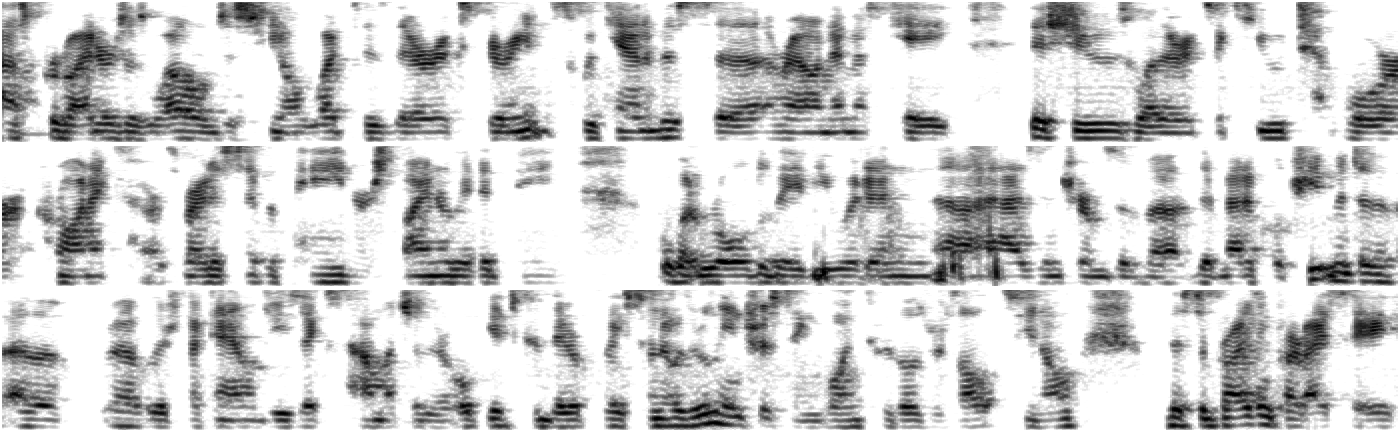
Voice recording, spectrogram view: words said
asked providers as well, just you know, what is their experience with cannabis uh, around MSK issues, whether it's acute or chronic arthritis type of pain or spine related pain what role do they view it in uh, as in terms of uh, their medical treatment of, of, of, with respect to analgesics? How much of their opiates could they replace? And it was really interesting going through those results. You know, the surprising part I say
